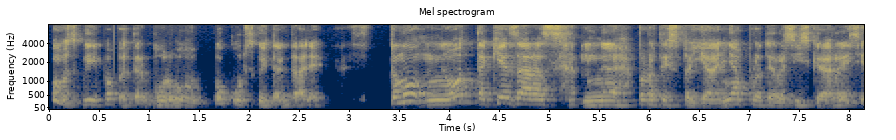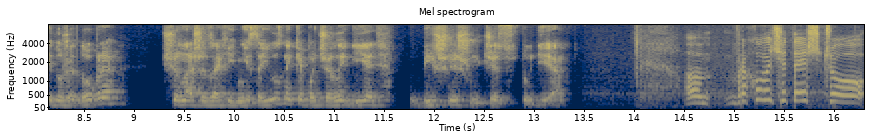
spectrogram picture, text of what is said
по Москві, по Петербургу, по Курську і так далі. Тому от таке зараз протистояння проти російської агресії. Дуже добре, що наші західні союзники почали діяти більш рішуче студія. Е, Враховуючи те, що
